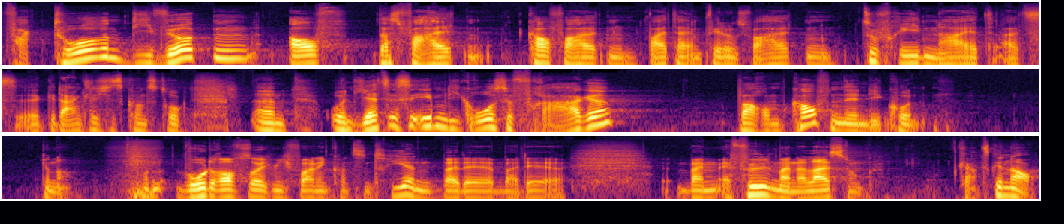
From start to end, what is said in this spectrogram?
Faktoren, die wirken auf das Verhalten. Kaufverhalten, Weiterempfehlungsverhalten, Zufriedenheit als äh, gedankliches Konstrukt. Ähm, und jetzt ist eben die große Frage, warum kaufen denn die Kunden? Genau. Und worauf soll ich mich vor allen Dingen konzentrieren bei der, bei der, beim Erfüllen meiner Leistung? Ganz genau.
